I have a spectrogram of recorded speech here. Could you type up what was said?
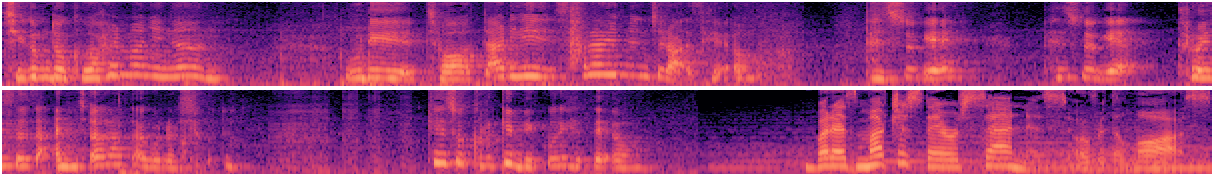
지금도 그 할머니는 우리 저 딸이 살아있는 줄 아세요. 뱃속에 뱃속에 들어있어서 안전하다고 그러시거든요. 계속 그렇게 믿고 계세요. But as much as there is sadness over the loss,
